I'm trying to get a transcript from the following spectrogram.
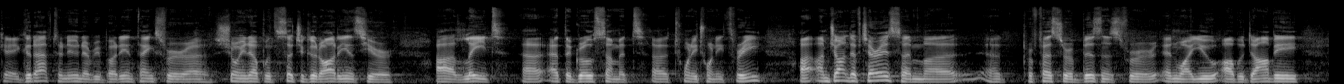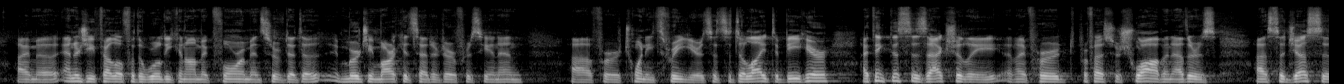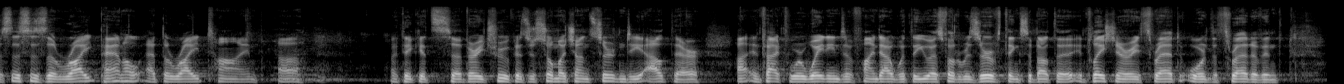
Okay, good afternoon, everybody, and thanks for uh, showing up with such a good audience here uh, late uh, at the Growth Summit uh, 2023. Uh, I'm John Defterios. I'm uh, a professor of business for NYU Abu Dhabi. I'm an energy fellow for the World Economic Forum and served as the emerging markets editor for CNN for 23 years. It's a delight to be here. I think this is actually, and I've heard Professor Schwab and others uh, suggest this, this is the right panel at the right time. Uh, I think it's uh, very true because there's so much uncertainty out there. Uh, in fact, we're waiting to find out what the U.S. Federal Reserve thinks about the inflationary threat or the threat of in,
